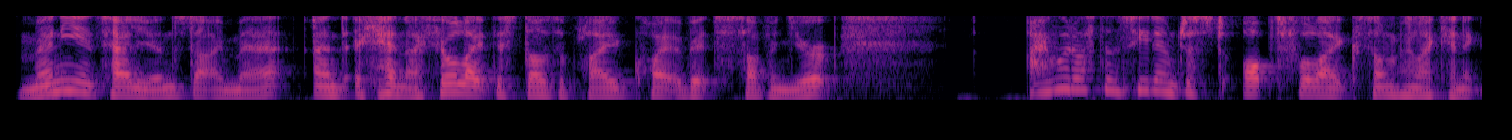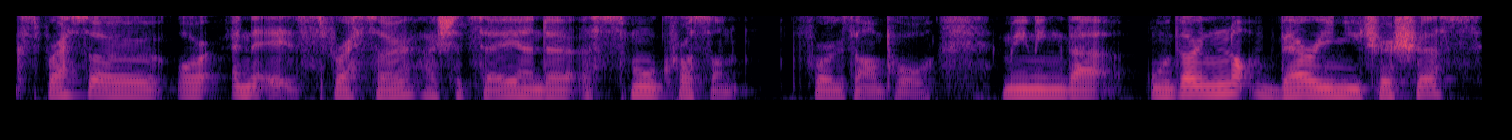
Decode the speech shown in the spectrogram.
Many Italians that I met, and again, I feel like this does apply quite a bit to Southern Europe, I would often see them just opt for like something like an espresso or an espresso, I should say, and a, a small croissant, for example, meaning that although not very nutritious,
